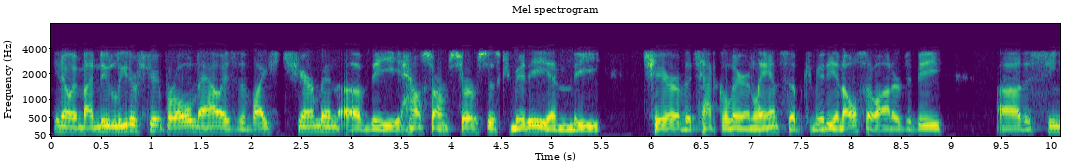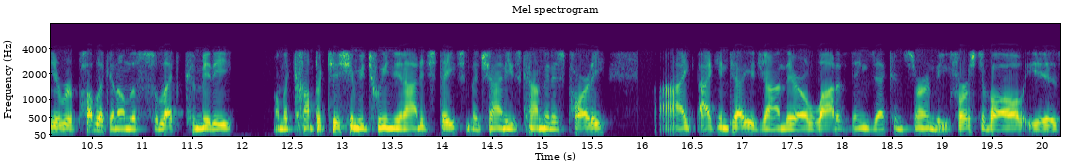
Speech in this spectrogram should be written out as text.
you know, in my new leadership role now as the vice chairman of the House Armed Services Committee and the chair of the Tactical Air and Land Subcommittee, and also honored to be uh, the senior Republican on the Select Committee on the competition between the United States and the Chinese Communist Party. I, I can tell you, John, there are a lot of things that concern me. First of all, is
